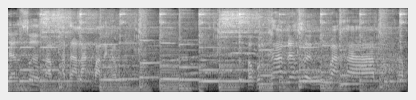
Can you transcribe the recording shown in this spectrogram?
แดนเซอร์สามท่านน่ารักมากเลยครับ ขอบคุณครับแดนเซอร์คุณมากครับขอบคุณครับ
